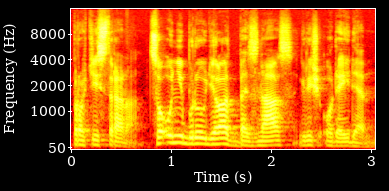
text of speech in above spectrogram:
protistrana. Co oni budou dělat bez nás, když odejdeme.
